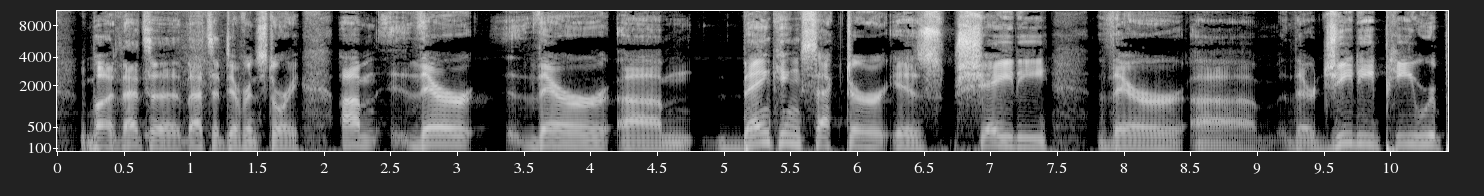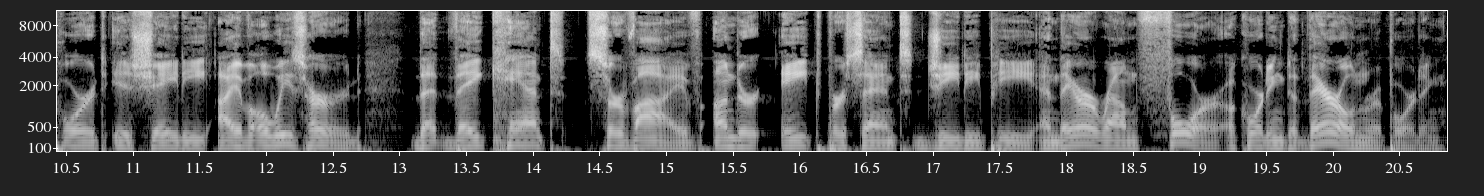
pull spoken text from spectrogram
but that's a that's a different story. Um, their their um, banking sector is shady. Their uh, their GDP report is shady. I have always heard that they can't survive under 8% GDP, and they're around 4 according to their own reporting.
